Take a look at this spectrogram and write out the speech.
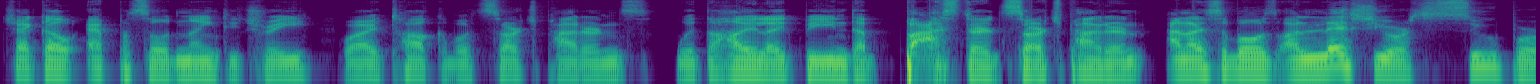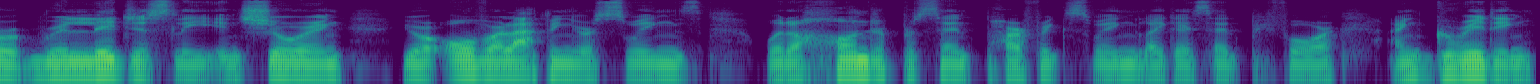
Check out episode 93, where I talk about search patterns, with the highlight being the bastard search pattern. And I suppose, unless you're super religiously ensuring you're overlapping your swings with a 100% perfect swing, like I said before, and gridding,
